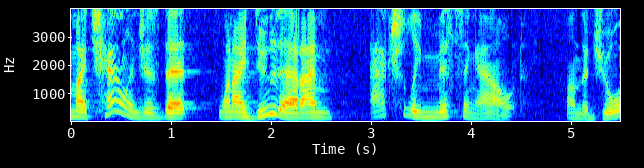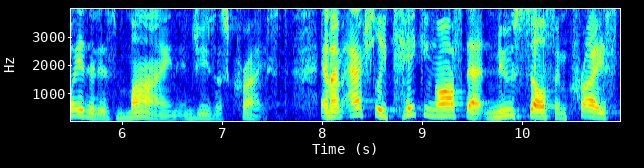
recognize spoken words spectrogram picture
And my challenge is that when I do that, I'm actually missing out on the joy that is mine in Jesus Christ. And I'm actually taking off that new self in Christ,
